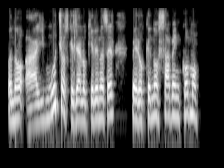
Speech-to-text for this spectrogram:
Bueno, hay muchos que ya lo quieren hacer, pero que no saben cómo.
